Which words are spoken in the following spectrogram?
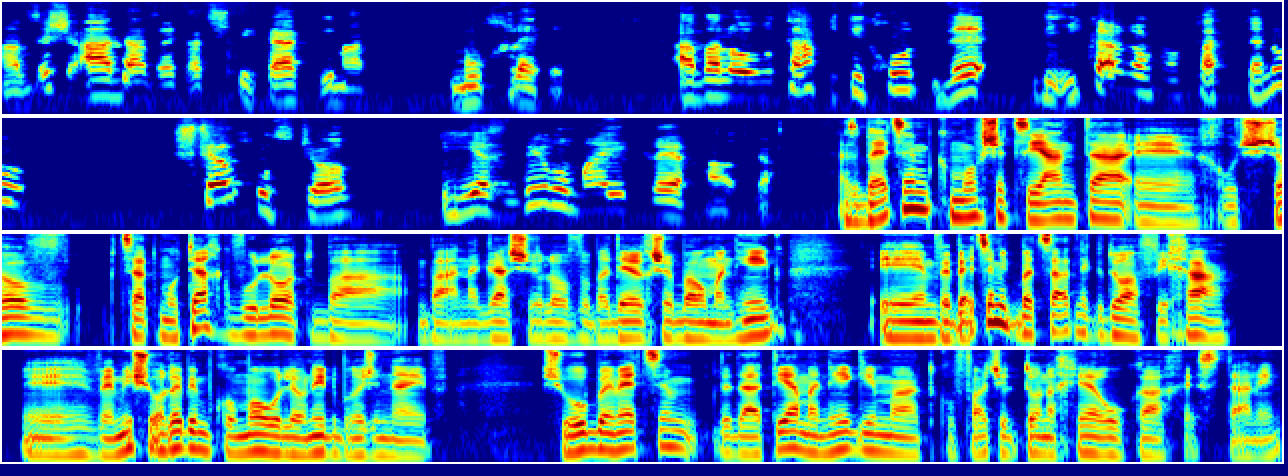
על זה שעד אז הייתה שתיקה כמעט מוחלטת. אבל אותה פתיחות ובעיקר ההרפתקנות של חרושצ'וב יסבירו מה יקרה אחר כך. אז בעצם, כמו שציינת, אה, חרושצ'וב קצת מותח גבולות בהנהגה שלו ובדרך שבה הוא מנהיג, אה, ובעצם מתבצעת נגדו הפיכה, אה, ומי שעולה במקומו הוא ליאוניד ברז'נייב, שהוא בעצם, לדעתי, המנהיג עם התקופת שלטון הכי ארוכה אחרי סטלין.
